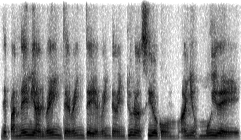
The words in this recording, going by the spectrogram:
de pandemia, el 2020 y el 2021 han sido como años muy de,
